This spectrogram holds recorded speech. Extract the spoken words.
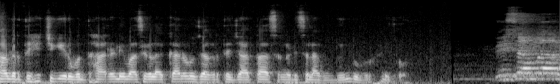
ಸಾಂದ್ರತೆ ಹೆಚ್ಚಿಗೆ ಇರುವಂತಹ ಅರಣ್ಯವಾಸಿಗಳ ಕಾನೂನು ಜಾಗೃತಿ ಜಾಥಾ ಸಂಘಟಿಸಲಾಗುವುದು ಎಂದು ಅವರು ಹೇಳಿದರು. ಡಿಸೆಂಬರ್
